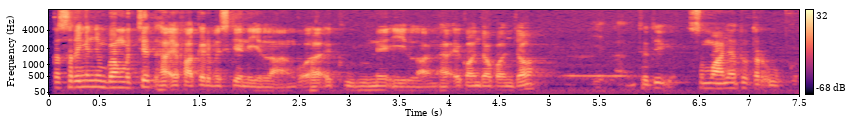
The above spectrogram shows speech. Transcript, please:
Keseringan nyumbang masjid hak fakir miskin hilang, kok hak gurune hilang, hak konco-konco hilang. Jadi semuanya itu terukur.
